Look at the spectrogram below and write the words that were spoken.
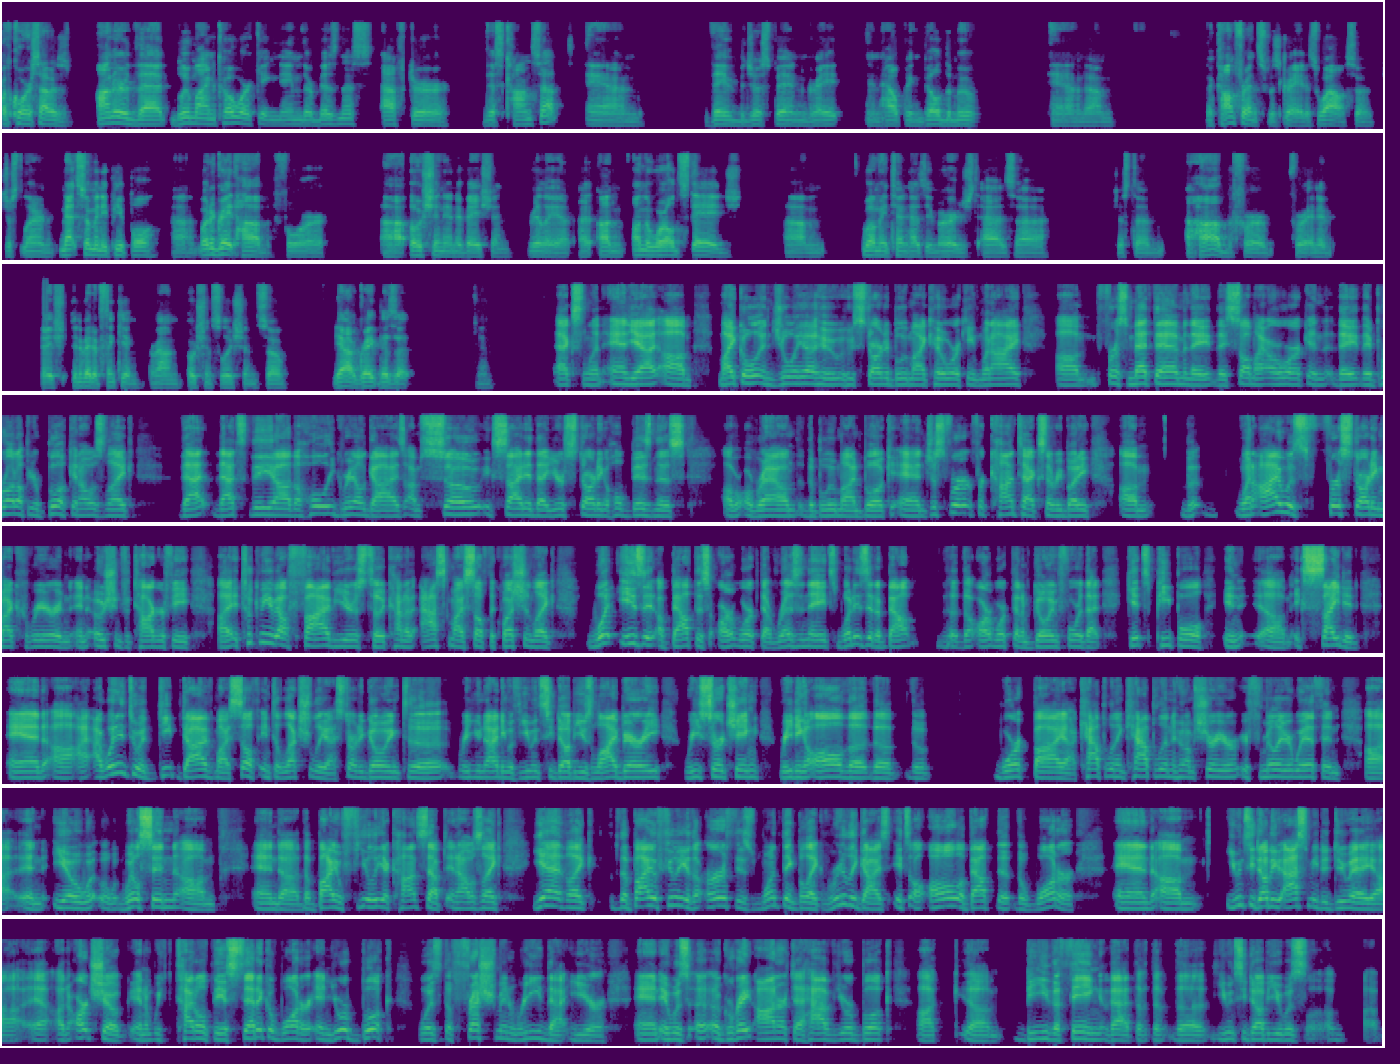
of course, I was honored that Blue Mind Co-working named their business after this concept, and they've just been great in helping build the move. And um, the conference was great as well. So just learned, met so many people. Uh, what a great hub for uh, ocean innovation, really, uh, uh on on the world stage. Um, Wilmington has emerged as uh, just a, a hub for for innovation, innovative thinking around ocean solutions. So, yeah, great visit. Yeah. Excellent. And yeah, um, Michael and Julia, who who started Blue Mind Co-working, when I um, first met them and they they saw my artwork and they they brought up your book and I was like, that that's the uh, the holy grail, guys. I'm so excited that you're starting a whole business around the Blue Mind book. And just for for context, everybody, um, but when I was first starting my career in, in ocean photography, uh, it took me about five years to kind of ask myself the question, like, what is it about this artwork that resonates? What is it about the, the artwork that I'm going for that gets people in um, excited? And uh, I, I, went into a deep dive myself intellectually. I started going to reuniting with UNCW's library, researching, reading all the the the work by uh, Kaplan and Kaplan, who I'm sure you're, you're familiar with, and uh, and E.O. Wilson, um, and uh, the biophilia concept. And I was like, yeah, like the biophilia of the earth is one thing, but like really, guys, it's all about the the water. And um, UNCW asked me to do a, uh, an art show, and we titled "The Aesthetic of Water." And your book was the freshman read that year, and it was a, a great honor to have your book uh, um, be the thing that the the, the UNCW was uh, uh,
